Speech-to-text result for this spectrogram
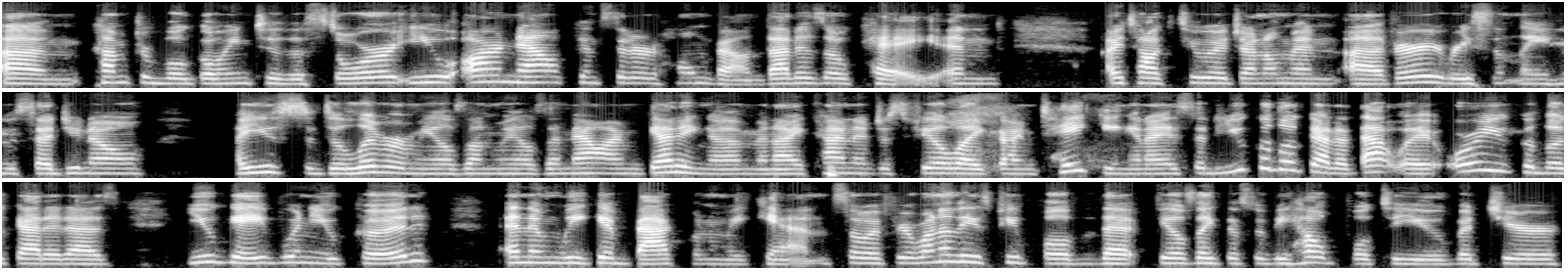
um, comfortable going to the store, you are now considered homebound. That is okay. And I talked to a gentleman uh, very recently who said, you know, I used to deliver Meals on Wheels and now I'm getting them and I kind of just feel like I'm taking. And I said, you could look at it that way, or you could look at it as you gave when you could and then we give back when we can. So if you're one of these people that feels like this would be helpful to you, but you're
